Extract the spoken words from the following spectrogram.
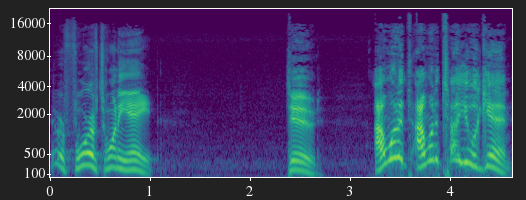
They were 4 of 28. Dude, I want to I want to tell you again.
